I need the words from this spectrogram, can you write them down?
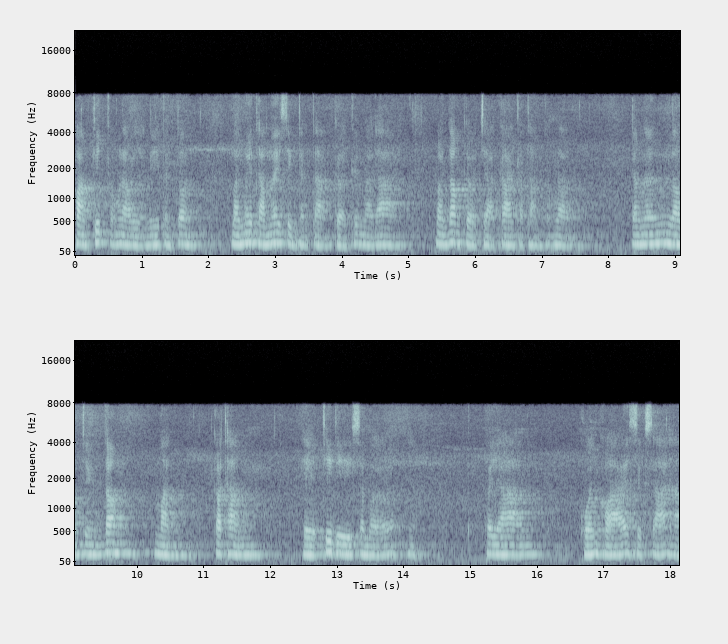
ความคิดของเราอย่างนี้เป็นต้น มันไม่ทำให้สิ่งต่างๆเกิดขึ้นมาได้ มันต้องเกิดจากการกระทำของเรา ดังนั้นเราจึงต้องหมั่นกระทำเหตุที่ดีเสมอ พยายามขวนขวายศึกษาหา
